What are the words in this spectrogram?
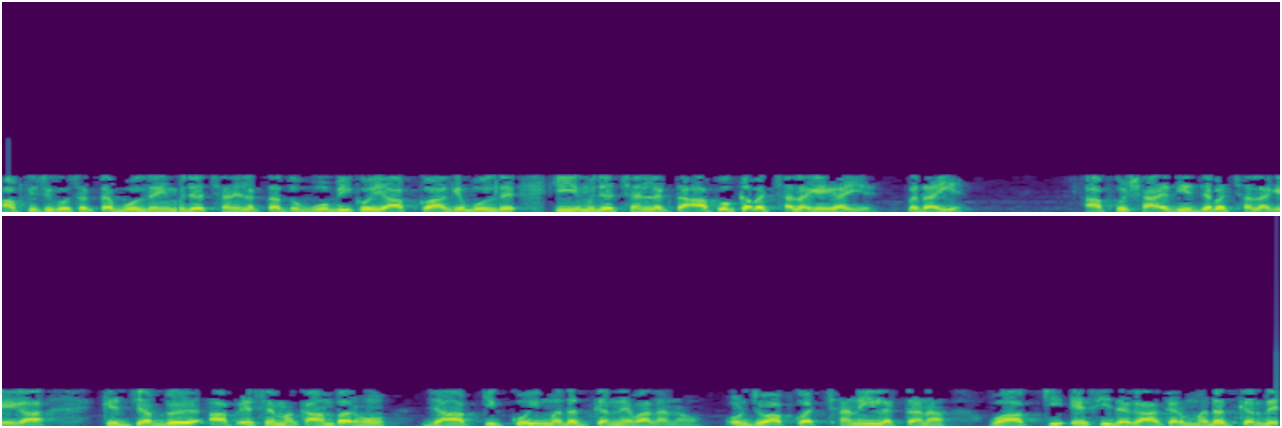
آپ کسی کو سکتا ہے بول دیں گے مجھے اچھا نہیں لگتا، تو وہ بھی کوئی آپ کو آگے بول دے کہ یہ مجھے اچھا نہیں لگتا۔ آپ کو کب اچھا لگے گا یہ؟ بتائیے۔ آپ کو شاید یہ جب اچھا لگے گا کہ جب آپ ایسے مقام پر ہوں جہاں آپ کی کوئی مدد کرنے والا نہ ہو اور جو آپ کو اچھا نہیں لگتا نا، وہ آپ کی ایسی جگہ آ کر مدد کر دے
